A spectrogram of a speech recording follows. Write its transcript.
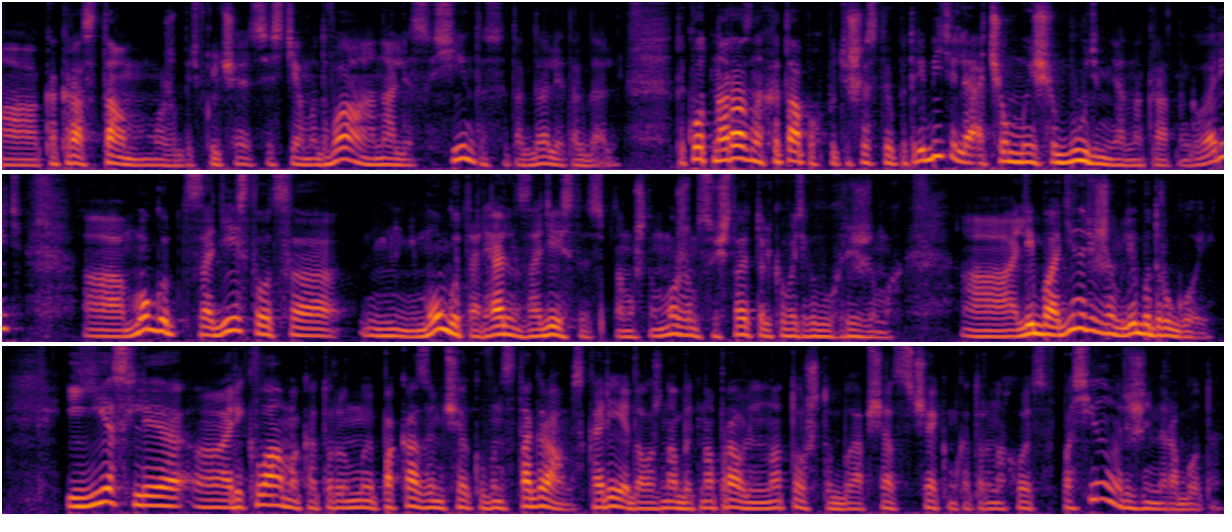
А, как раз там, может быть, включается система 2, анализ и синтез и так далее, и так далее. Так вот, на разных этапах путешествия потребителя, о чем мы еще будем неоднократно говорить, а, могут задействоваться, ну, не могут, а реально задействоваться, потому что мы можем существовать только в этих двух режимах. А, либо один режим, либо другой. И если реклама, которую мы показываем человеку в Инстаграм, скорее должна быть направлена на то, чтобы общаться с человеком, который находится в пассивном режиме работы,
